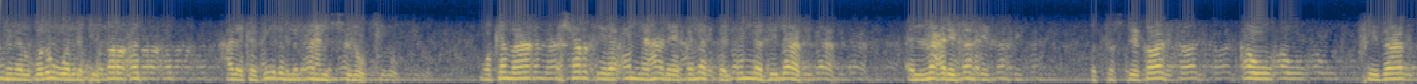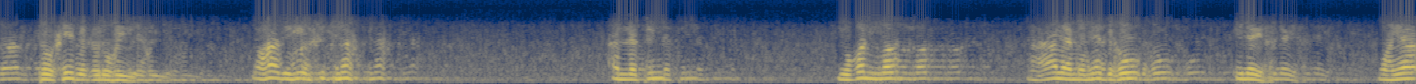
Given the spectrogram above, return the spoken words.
من الغلو التي طرأت على كثير من أهل السلوك. وكما أشرت إلى أن هذا يتمثل إما في باب المعرفة والتصديقات أو في باب توحيد الألوهية. وهذه هي الفتنة التي يغلظ على من يدعو إليها. وهي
